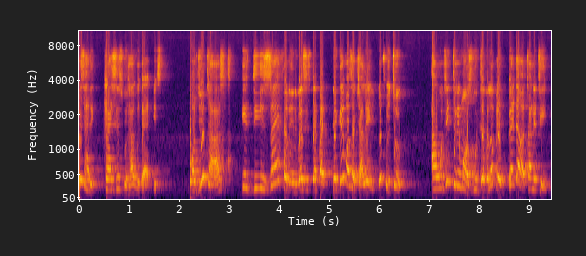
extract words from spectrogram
These are the crises we have with IPPIS. But UTAS is designed for the university system, but they gave us a challenge, which we took. And within three months, we developed a better alternative.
